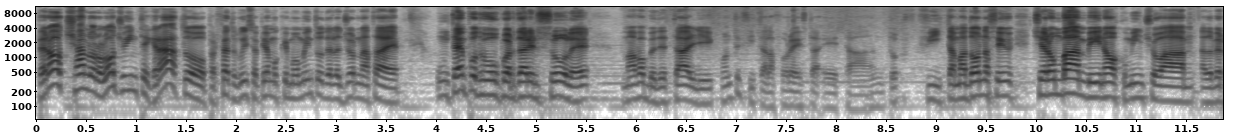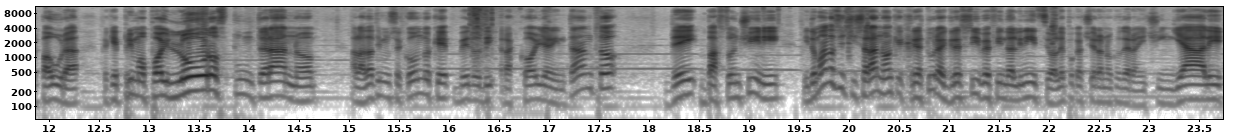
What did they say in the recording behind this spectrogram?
Però c'ha l'orologio integrato. Perfetto, così sappiamo che momento della giornata è. Un tempo dovevo guardare il sole. Ma vabbè, dettagli. Quanto è fitta la foresta? È tanto. Fitta, madonna, se c'era un Bambi. No, comincio a, ad aver paura. Perché prima o poi loro spunteranno. Allora, datemi un secondo che vedo di raccogliere intanto dei bastoncini. Mi domando se ci saranno anche creature aggressive fin dall'inizio. All'epoca c'erano cos'erano? I cinghiali,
